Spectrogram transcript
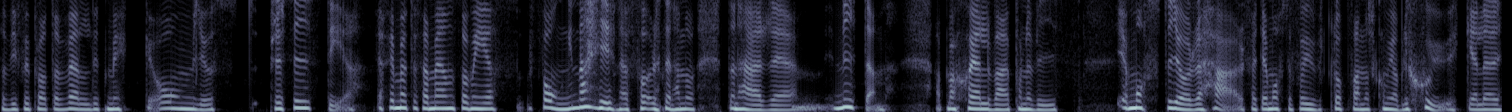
Så vi får prata väldigt mycket om just precis det. Alltså jag möter så män som är fångna i den här, för, den här, den här eh, myten. Att man själv är på något vis, jag måste göra det här för att jag måste få utlopp för annars kommer jag bli sjuk. Eller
